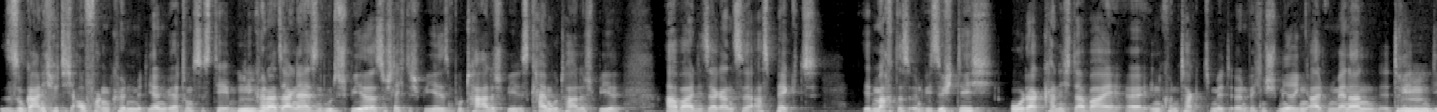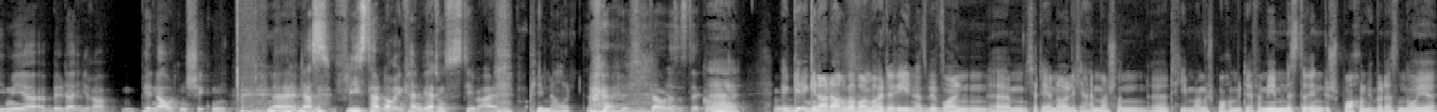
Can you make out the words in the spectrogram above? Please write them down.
so gar nicht richtig auffangen können mit ihren Wertungssystemen. Mhm. Die können halt sagen, na, das ist ein gutes Spiel, das ist ein schlechtes Spiel, das ist ein brutales Spiel, das ist kein brutales Spiel, aber dieser ganze Aspekt, macht das irgendwie süchtig oder kann ich dabei äh, in Kontakt mit irgendwelchen schmierigen alten Männern äh, treten, mhm. die mir Bilder ihrer Penauten schicken? äh, das fließt halt noch in kein Wertungssystem ein. Penauten. ich glaube, das ist der Kommentar. Äh, genau darüber wollen wir heute reden. Also wir wollen, ähm, ich hatte ja neulich einmal schon äh, Themen angesprochen, mit der Familienministerin gesprochen über das neue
